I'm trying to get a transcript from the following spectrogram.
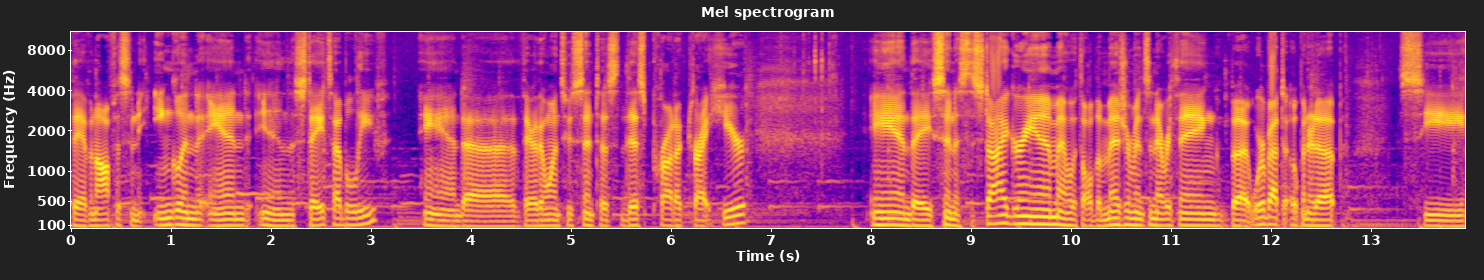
They have an office in England and in the States, I believe, and uh, they're the ones who sent us this product right here. And they sent us this diagram with all the measurements and everything, but we're about to open it up, see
